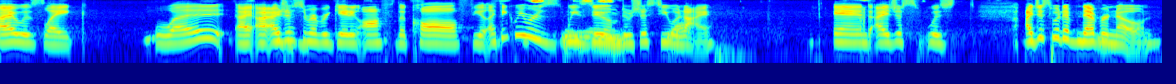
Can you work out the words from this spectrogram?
I was like, what I I just remember getting off the call. Feel I think we were we zoomed. It was just you yeah. and I, and I just was. I just would have never known.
